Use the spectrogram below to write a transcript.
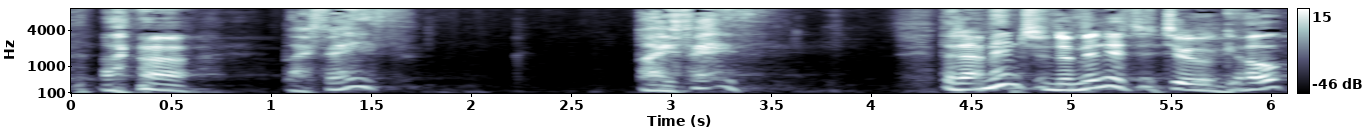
by faith. By faith. But I mentioned a minute or two ago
